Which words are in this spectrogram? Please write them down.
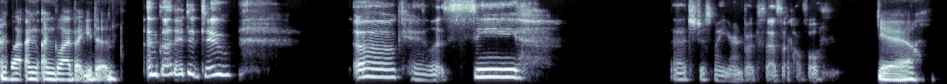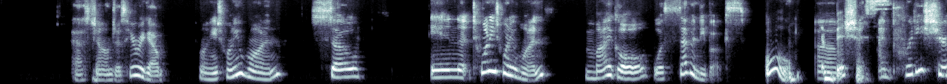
I'm glad, I'm, I'm glad that you did. I'm glad I did too. Okay, let's see. That's just my year in books. That's not helpful. Yeah. Past challenges. Here we go. 2021. So in 2021, my goal was 70 books. Oh, ambitious. Um, I'm pretty sure,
